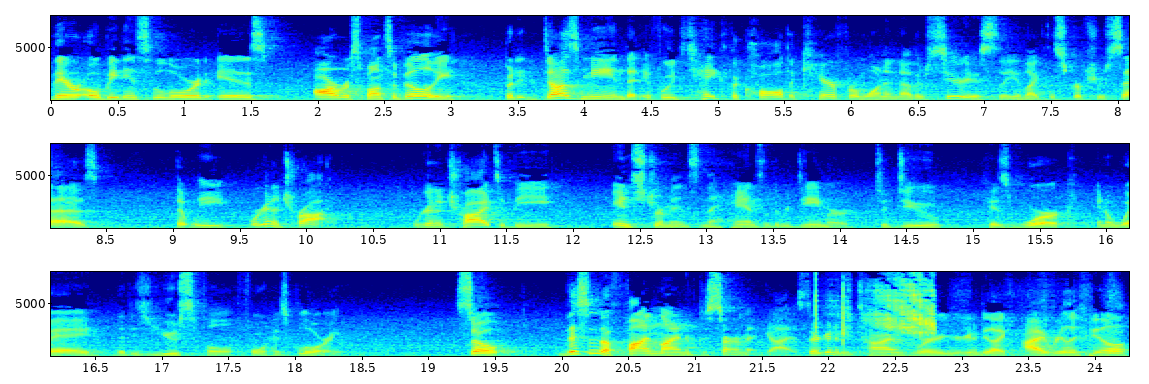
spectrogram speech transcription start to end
their obedience to the Lord is our responsibility, but it does mean that if we take the call to care for one another seriously, like the scripture says, that we, we're going to try. We're going to try to be instruments in the hands of the Redeemer to do his work in a way that is useful for his glory. So, this is a fine line of discernment, guys. There are going to be times where you're going to be like, I really feel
